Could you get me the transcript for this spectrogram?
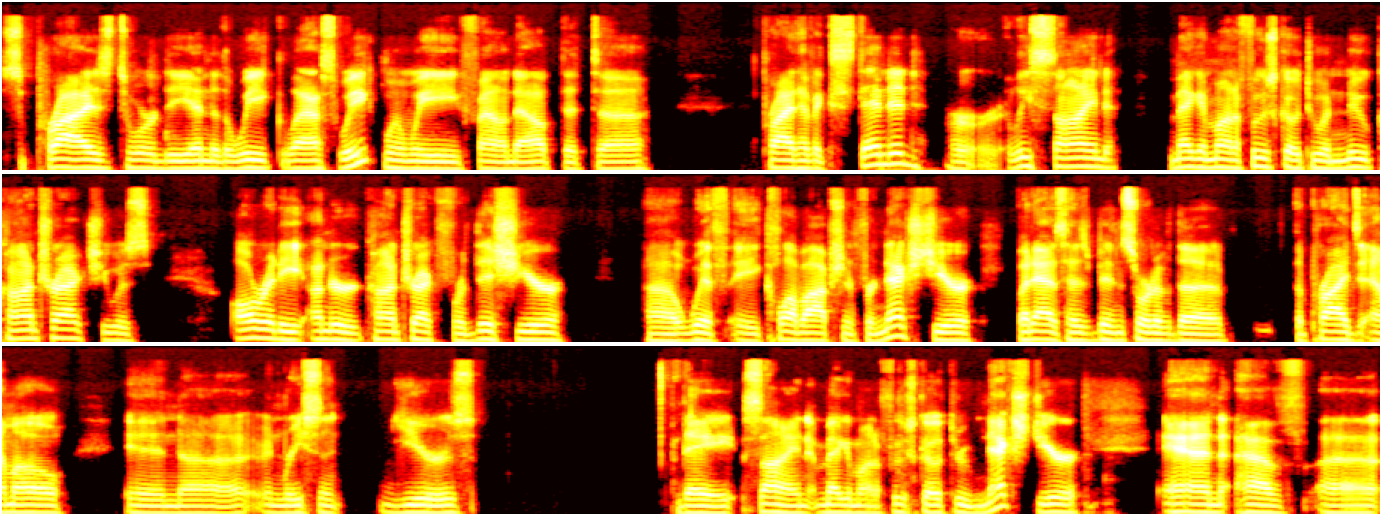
surprised toward the end of the week last week when we found out that uh, Pride have extended or at least signed Megan Montefusco to a new contract. She was already under contract for this year uh, with a club option for next year, but as has been sort of the the Pride's mo in uh, in recent years, they sign Megan Montefusco through next year and have uh,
